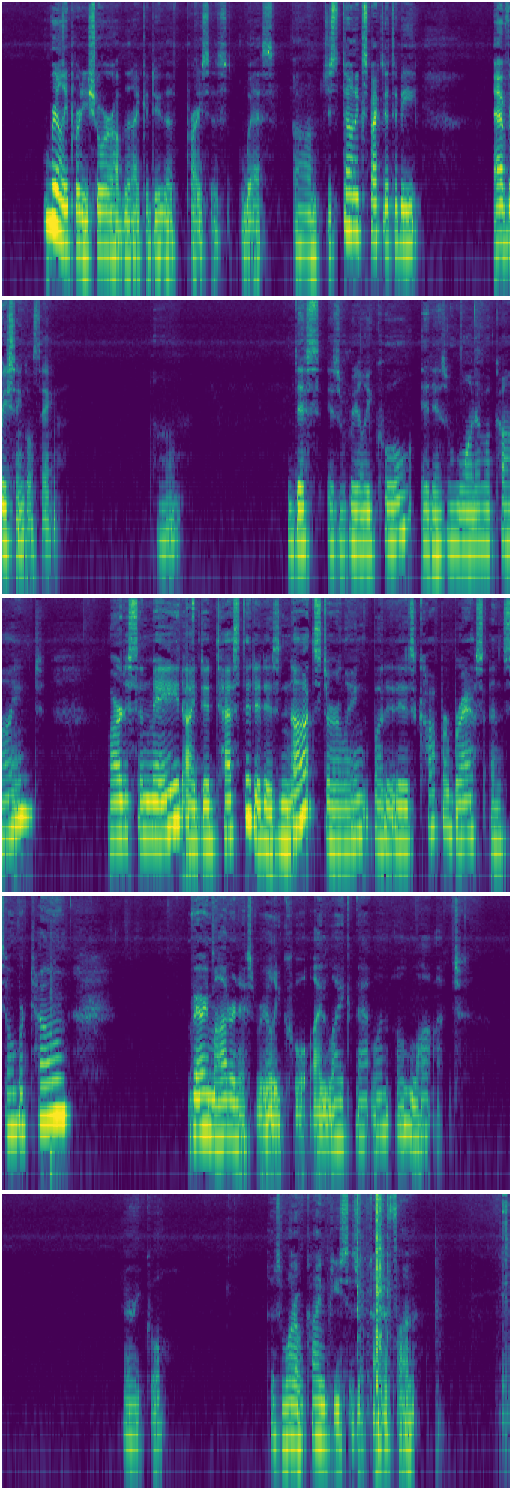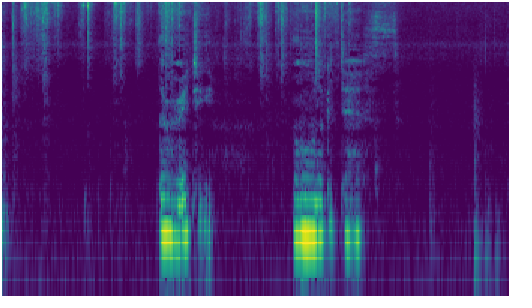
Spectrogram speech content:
really pretty sure of that I could do the prices with. Um, just don't expect it to be every single thing. Um, this is really cool. It is one of a kind. Artisan made. I did test it. It is not sterling, but it is copper, brass, and silver tone. Very modernist. Really cool. I like that one a lot. Very cool. Those one-of-a-kind pieces are kind of fun. Alrighty. Oh, look at this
